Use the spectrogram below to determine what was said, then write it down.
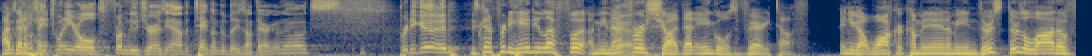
I've got a People say 20 year olds from New Jersey. Yeah, the technical ability's not there. I go, no, it's, it's pretty good. He's got a pretty handy left foot. I mean, that Yeah. first shot, that angle is very tough. And you got Walker coming in. I mean, there's there's a lot of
